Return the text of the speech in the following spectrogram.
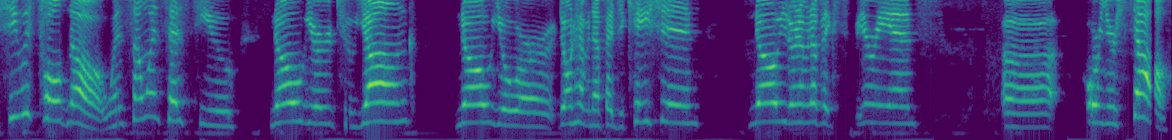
she was told no, when someone says to you, no, you're too young, no you're don't have enough education. No you don't have enough experience uh, or yourself.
